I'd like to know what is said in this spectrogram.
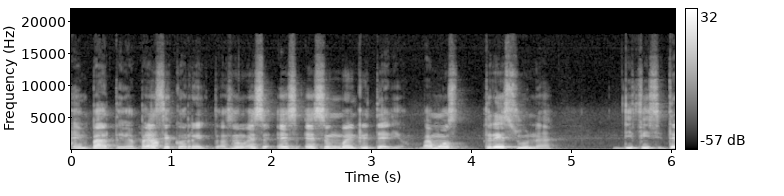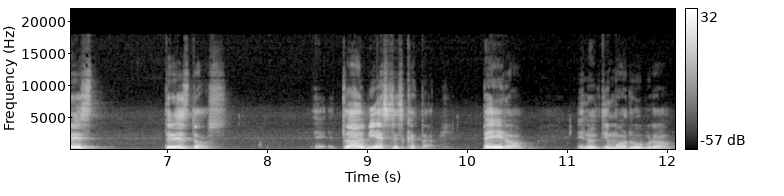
Empate, me parece correcto. Es un, buen criterio. Vamos 3-1. Difícil. 3-2. Eh, todavía es rescatable. Pero el último rubro,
